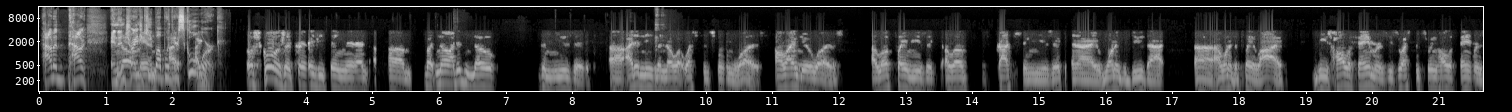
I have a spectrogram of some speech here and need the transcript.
How did how and then No, trying to keep up with I- your schoolwork? Well, school is a crazy thing, man. Um, but no, I didn't know the music. Uh, I didn't even know what Western swing was. All I knew was I love playing music. I love practicing music, and I wanted to do that. Uh, I wanted to play live. These Hall of Famers, these Western Swing Hall of Famers,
